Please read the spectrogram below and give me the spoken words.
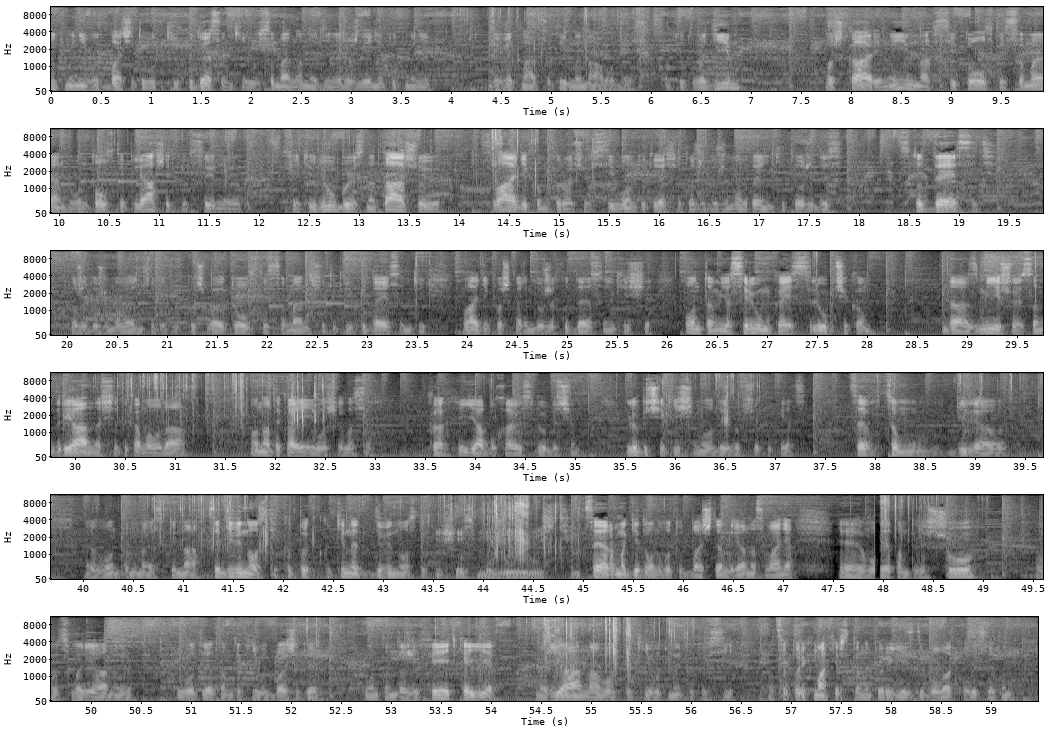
тут мені, от бачите, от такі худесенькі у Семена на день рождения, тут мені 19-й минало десь. Тут Вадим, Вашкарін, Інна, всі толстий, Семен, вон толстий пляшить тут синою, тетю Любою, з Наташою, з Вадіком, коротше, всі. Вон тут я ще теж дуже маленький, теж десь 110. Теж дуже маленький, тут відпочиває толстий Семен, ще такий худесенький. Вадік Вашкарин дуже худесенький ще. Вон там я з Рюмкою, з Любчиком. Да, з Мішою, з Андріана ще така молода. Вона така і лишилася. Я бухаю з Любичем. Любич який ще молодий, взагалі піпець. Це в цьому біля е, вон там моя спина. Це 90-ті, кінець 90-х. Це Армагеддон, вот тут бачите Андріана Сваня. Е, от я там пляшу, от з Мар'яною. І от я там такі, от бачите, вон там даже Федька є, Мар'яна, от такі от ми тут усі. Оце парикмахерська на переїзді була, колись я там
